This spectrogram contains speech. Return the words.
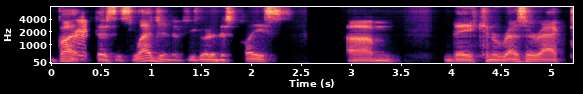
But right. there's this legend: if you go to this place, um, they can resurrect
